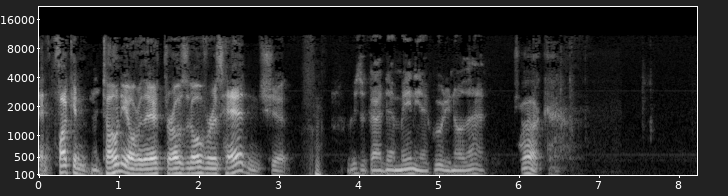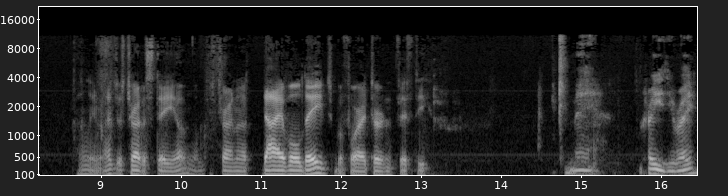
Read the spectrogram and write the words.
And fucking Tony over there throws it over his head and shit. He's a goddamn maniac. We already know that. Fuck. I don't even, I just try to stay young. I'm just trying to die of old age before I turn fifty. Man, crazy, right?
